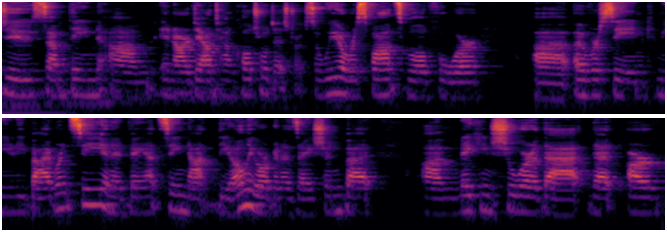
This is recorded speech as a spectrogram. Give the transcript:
do something um, in our downtown cultural district. So we are responsible for uh, overseeing community vibrancy and advancing not the only organization, but um, making sure that that our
